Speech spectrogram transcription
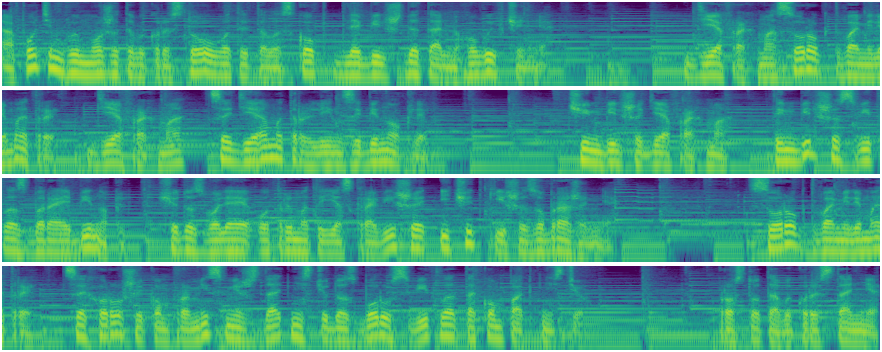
а потім ви можете використовувати телескоп для більш детального вивчення. Діафрагма 42 мм. Діафрагма це діаметр лінзи біноклів. Чим більше діафрагма, тим більше світла збирає бінокль, що дозволяє отримати яскравіше і чіткіше зображення. 42 мм це хороший компроміс між здатністю до збору світла та компактністю. Простота використання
